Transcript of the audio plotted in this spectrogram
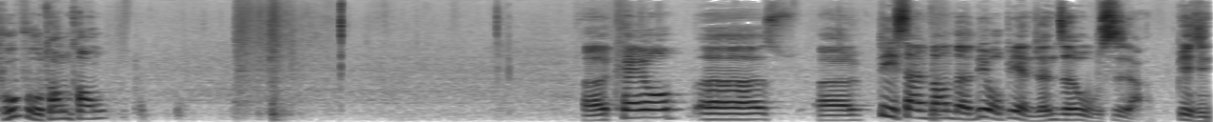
普普通通。呃，KO，呃呃，第三方的六变忍者武士啊，变形金。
